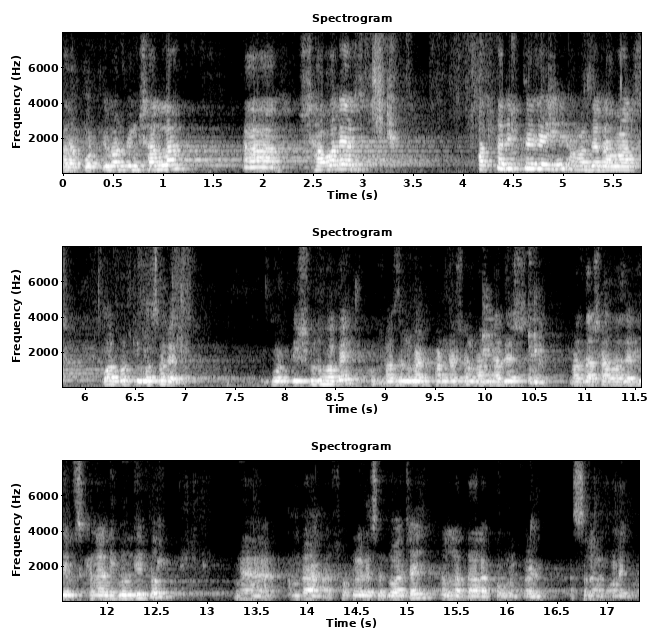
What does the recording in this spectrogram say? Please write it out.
তারা পড়তে পারবে ইনশাল্লাহ আর সাওয়ালের সাত তারিখ থেকেই আমাদের আবার পরবর্তী বছরের ভর্তি শুরু হবে। ফজল ফাউন্ডেশন বাংলাদেশ মাদ্রাসা আমাদের খেলা নিবন্ধিত। আমরা সকলের কাছে দোয়া চাই। আল্লাহ তাআলা কবুল করেন। আসসালামু আলাইকুম।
